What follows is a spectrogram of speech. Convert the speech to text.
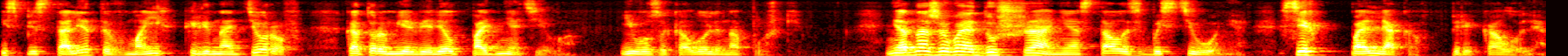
из пистолета в моих гренадеров, которым я велел поднять его. Его закололи на пушке. Ни одна живая душа не осталась в бастионе. Всех поляков перекололи.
